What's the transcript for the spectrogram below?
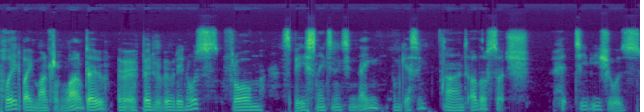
played by Martin Landau, everybody knows from Space 1999, I'm guessing, and other such hit TV shows.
